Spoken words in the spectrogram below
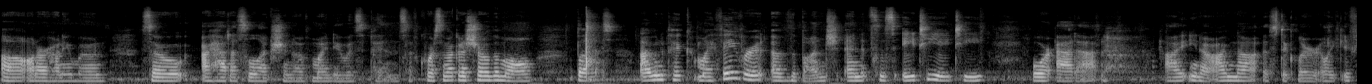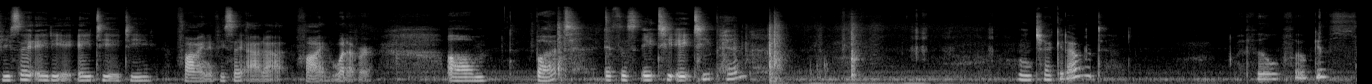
uh, on our honeymoon. So I had a selection of my newest pins. Of course, I'm not going to show them all, but I'm going to pick my favorite of the bunch, and it's this AT-AT or AT-AT. I, you know, I'm not a stickler. Like, if you say AT-AT, fine. If you say AT-AT, fine, whatever. Um, but it's this AT-AT pin. And check it out fill focus.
